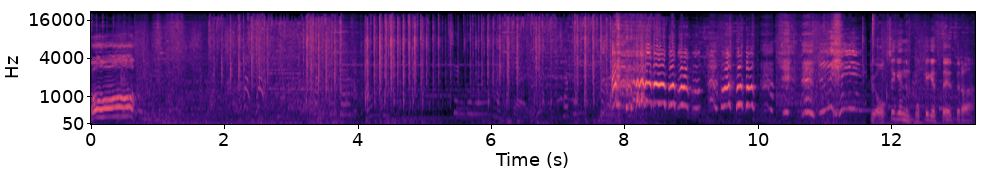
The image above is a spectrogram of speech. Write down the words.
어! 친구 그 억제기는 못 깨겠다 얘들아.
